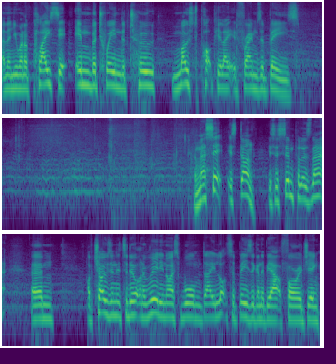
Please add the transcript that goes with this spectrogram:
And then you want to place it in between the two most populated frames of bees. And that's it, it's done. It's as simple as that. Um, I've chosen to do it on a really nice warm day. Lots of bees are going to be out foraging.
